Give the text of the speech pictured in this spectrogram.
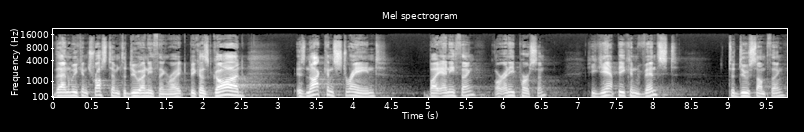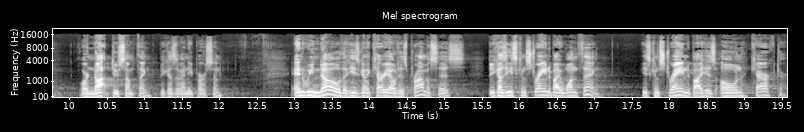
then we can trust him to do anything, right? Because God is not constrained by anything or any person. He can't be convinced to do something or not do something because of any person. And we know that he's going to carry out his promises because he's constrained by one thing he's constrained by his own character.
